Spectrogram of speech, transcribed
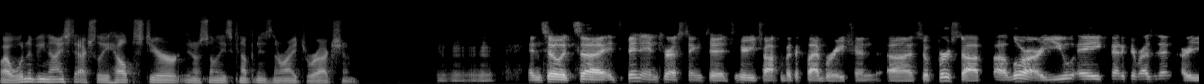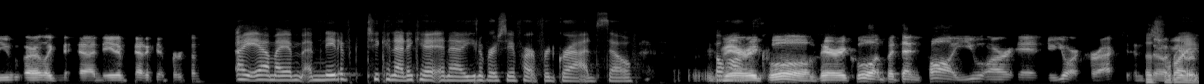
Well, wouldn't it be nice to actually help steer you know some of these companies in the right direction? Mm-hmm, mm-hmm. And so it's uh, it's been interesting to, to hear you talk about the collaboration. Uh, so first off, uh, Laura, are you a Connecticut resident? Are you uh, like a native Connecticut person? I am. I am. I'm native to Connecticut and a University of Hartford grad. So very Hawks. cool. Very cool. But then, Paul, you are in New York, correct? And That's so right.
